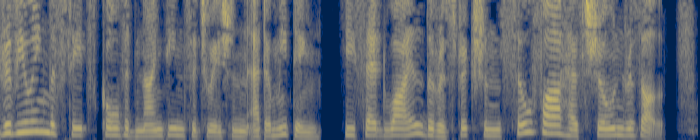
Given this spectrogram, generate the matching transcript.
Reviewing the state's COVID-19 situation at a meeting, he said while the restrictions so far has shown results,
